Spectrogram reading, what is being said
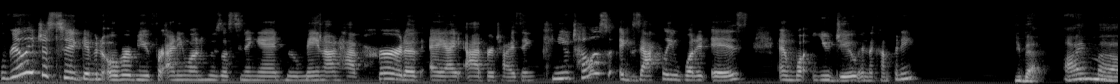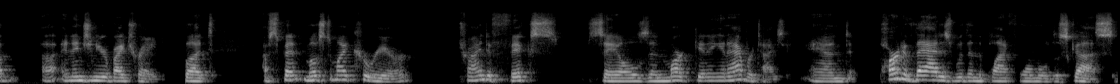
Really, just to give an overview for anyone who's listening in who may not have heard of AI advertising, can you tell us exactly what it is and what you do in the company? You bet. I'm uh, uh, an engineer by trade but I've spent most of my career trying to fix sales and marketing and advertising. And part of that is within the platform we'll discuss.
